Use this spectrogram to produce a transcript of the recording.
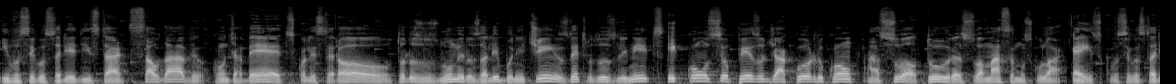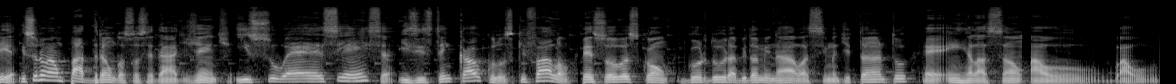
e você gostaria de estar saudável, com diabetes, colesterol, todos os números ali bonitinhos, dentro dos limites e com o seu peso de acordo com a sua altura, sua massa muscular. É isso que você gostaria? Isso não é um padrão da sociedade, gente. Isso é ciência. Existem cálculos que falam pessoas com gordura abdominal acima de tanto, é, em relação ao, ao,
